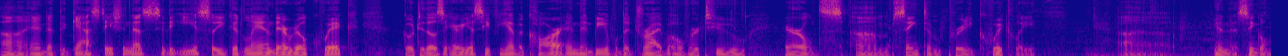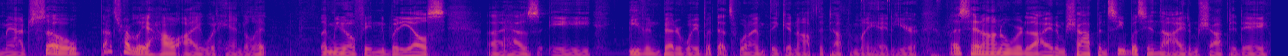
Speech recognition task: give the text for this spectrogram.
uh, and at the gas station that's to the east. So you could land there real quick, go to those areas, see if you have a car, and then be able to drive over to Herald's um, Sanctum pretty quickly uh, in a single match. So that's probably how I would handle it. Let me know if anybody else uh, has a even better way, but that's what I'm thinking off the top of my head here. Let's head on over to the item shop and see what's in the item shop today.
